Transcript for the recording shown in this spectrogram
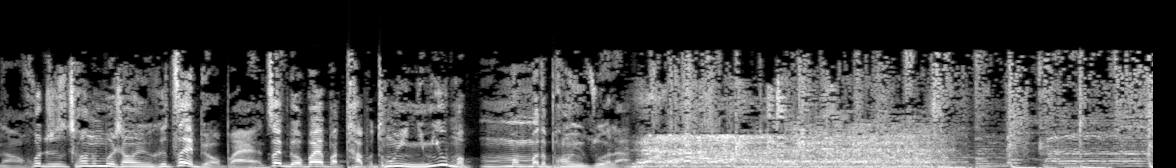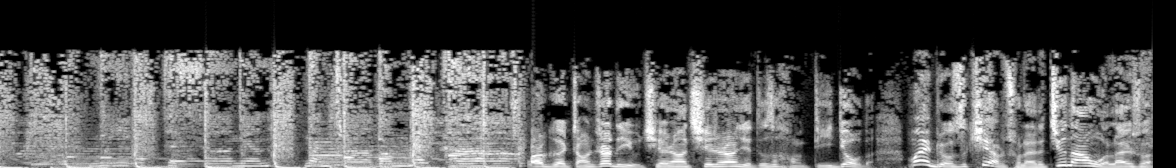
那或者是成了陌生人以后再表白，再表白吧，他不同意，你们又没没没得朋友做了。二哥，真正的有钱人，其实人家都是很低调的，外表是看不出来的。就拿我来说，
